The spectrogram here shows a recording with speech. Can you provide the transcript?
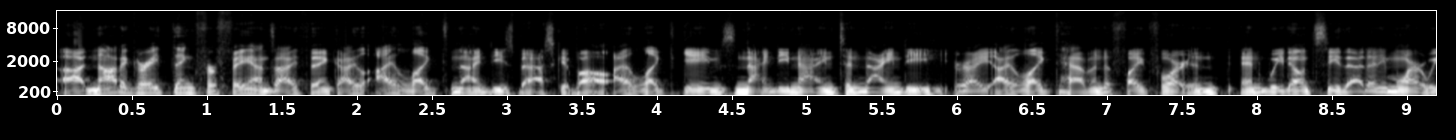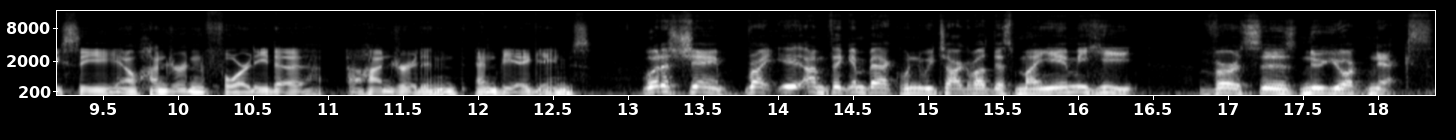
uh, not a great thing for fans, I think. I, I liked 90s basketball. I liked games 99 to 90, right? I liked having to fight for it, and, and we don't see that anymore. We see, you know, 140 to 100 in NBA games. What a shame. Right. I'm thinking back when we talk about this Miami Heat versus New York Knicks.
